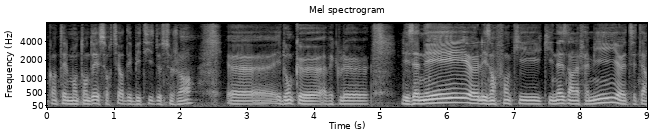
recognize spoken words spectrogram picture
quand elle m'entendait sortir des bêtises de ce genre. et donc, avec le, les années, euh, les enfants qui, naissent dans la famille, euh, etc.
